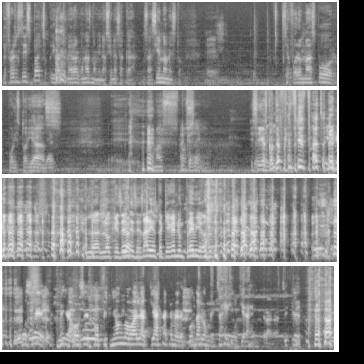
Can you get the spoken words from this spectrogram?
The Friend Dispatch iba a tener algunas nominaciones acá. O sea, siendo honesto. Eh, se fueron más por, por historias eh, más, no sé. Y sigues con Dispatch. lo que sea necesario hasta que gane un premio. José, mira, José, tu opinión no vale aquí hasta que me respondas los mensajes y quieras entrar. Así que ahí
